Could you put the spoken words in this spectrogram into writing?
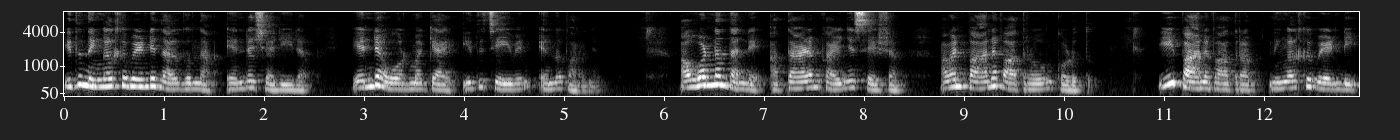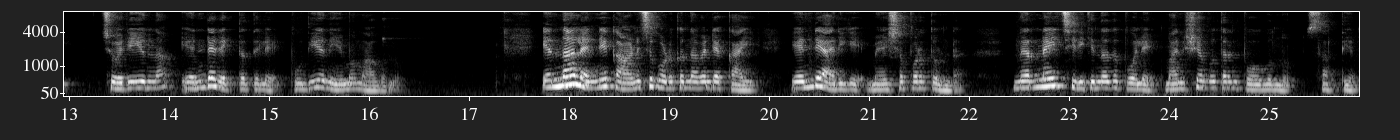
ഇത് നിങ്ങൾക്ക് വേണ്ടി നൽകുന്ന എന്റെ ശരീരം എന്റെ ഓർമ്മയ്ക്കായി ഇത് ചെയ്യുവിൻ എന്ന് പറഞ്ഞു. ഔവണ്ണം തന്നെ അത്താഴം കഴിഞ്ഞ ശേഷം അവൻ പാനപാത്രവും കൊടുത്തു. ഈ പാനപാത്രം നിങ്ങൾക്ക് വേണ്ടി ചൊരിയുന്ന എന്റെ രക്തത്തിലെ പുതിയ നിയമമാകുന്നു. എന്നാൽ എന്നെ കാണിച്ചു കൊടുക്കുന്നവന്റെ കൈ എന്റെ അരികെ മേശപ്പുറത്തുണ്ട്. നിർണയിച്ചിരിക്കുന്നത് പോലെ മനുഷ്യപുത്രൻ പോകുന്നു സത്യം.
